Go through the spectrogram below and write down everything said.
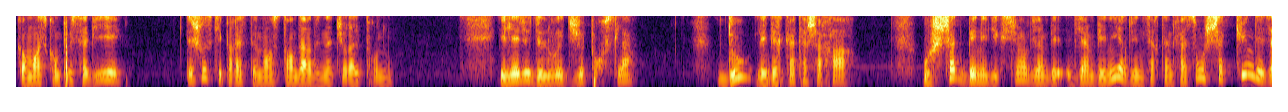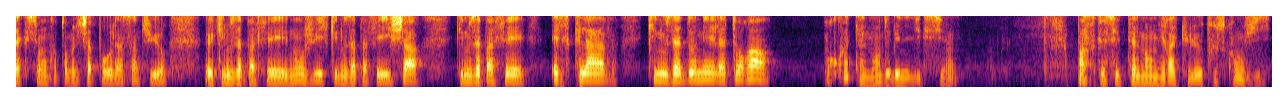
comment est-ce qu'on peut s'habiller, des choses qui paraissent tellement standards et naturelles pour nous. Il y a lieu de louer Dieu pour cela. D'où les Birkat où chaque bénédiction vient, bénir d'une certaine façon chacune des actions, quand on met le chapeau, la ceinture, euh, qui nous a pas fait non-juif, qui nous a pas fait Isha, qui nous a pas fait esclave, qui nous a donné la Torah. Pourquoi tellement de bénédictions? Parce que c'est tellement miraculeux tout ce qu'on vit,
